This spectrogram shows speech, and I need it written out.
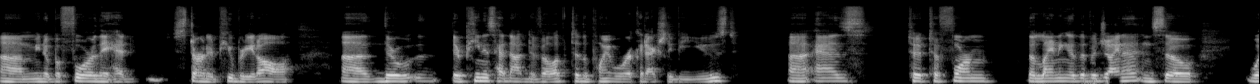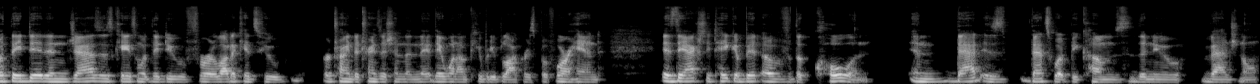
um, you know, before they had started puberty at all, uh, their their penis had not developed to the point where it could actually be used uh, as to to form the lining of the vagina, and so what they did in Jazz's case and what they do for a lot of kids who are trying to transition and they, they went on puberty blockers beforehand is they actually take a bit of the colon and that is that's what becomes the new vaginal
